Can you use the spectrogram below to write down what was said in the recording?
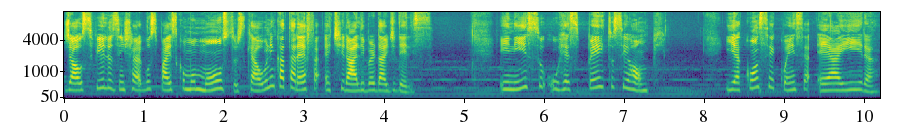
Já os filhos enxergam os pais como monstros que a única tarefa é tirar a liberdade deles. E nisso o respeito se rompe e a consequência é a ira,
